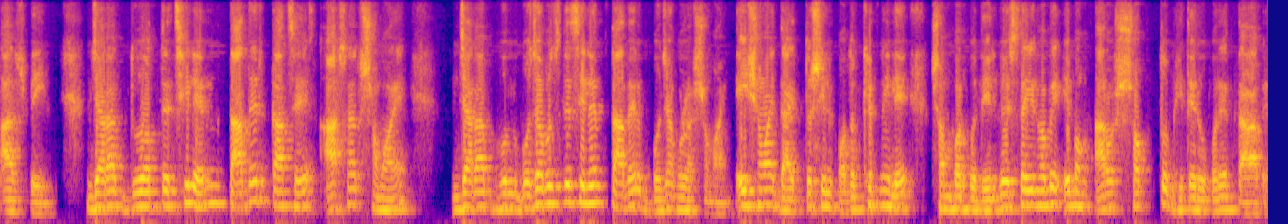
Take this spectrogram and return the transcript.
আসবেই। যারা দূরত্বে ছিলেন, তাদের কাছে আসার সময় যারা ভুল বোঝাবুঝিতে ছিলেন, তাদের বোঝাপড়ার সময়। এই সময় দায়িত্বশীল পদক্ষেপ নিলে সম্পর্ক দীর্ঘস্থায়ী হবে এবং আরও শক্ত ভিতের উপরে দাঁড়াবে।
